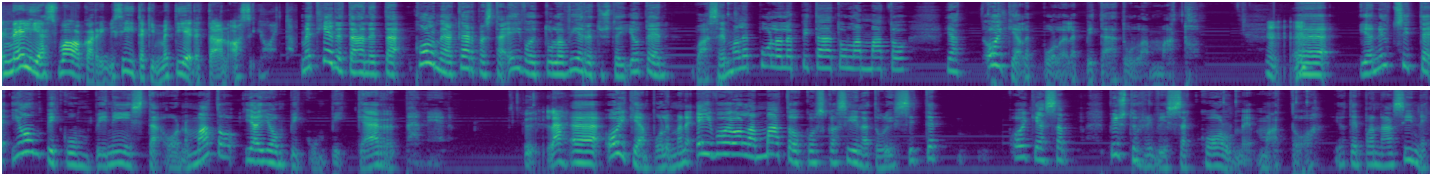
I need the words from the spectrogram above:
Neljäs vaakarivi, siitäkin me tiedetään asioita. Me tiedetään, että kolmea kärpästä ei voi tulla vieretystä, joten vasemmalle puolelle pitää tulla mato ja oikealle puolelle pitää tulla mato. Mm-mm. Ja nyt sitten jompikumpi niistä on mato ja jompikumpi kärpänen. Kyllä. Oikeanpuolimmainen ei voi olla mato, koska siinä tulisi sitten oikeassa pystyrivissä kolme matoa, joten pannaan sinne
